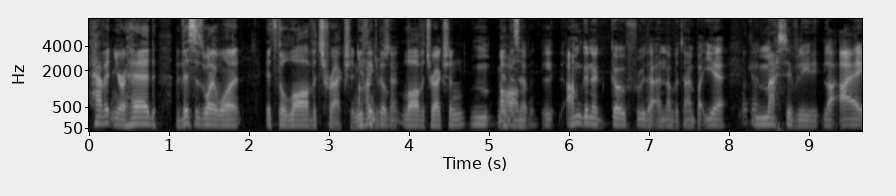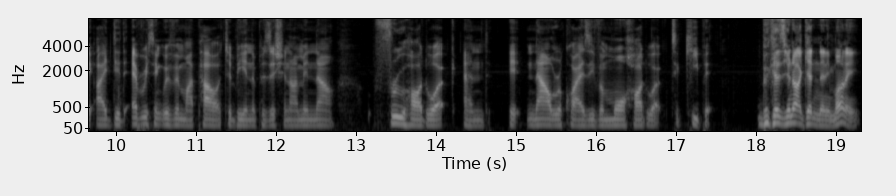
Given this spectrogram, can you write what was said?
have it in your head, this is what I want. It's the law of attraction. You think the law of attraction made this um, happen? I'm gonna go through that another time, but yeah, massively. Like I, I did everything within my power to be in the position I'm in now, through hard work, and it now requires even more hard work to keep it. Because you're not getting any money.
